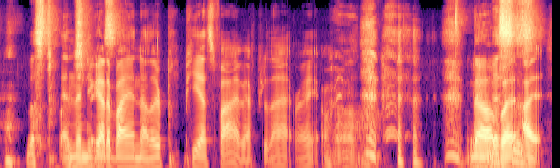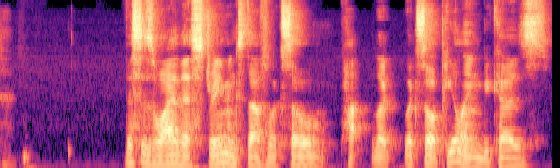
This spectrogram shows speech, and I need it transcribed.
the storage. and then you got to buy another PS5 after that, right? Oh. no, This but is- I This is why the streaming stuff looks so look looks so appealing because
